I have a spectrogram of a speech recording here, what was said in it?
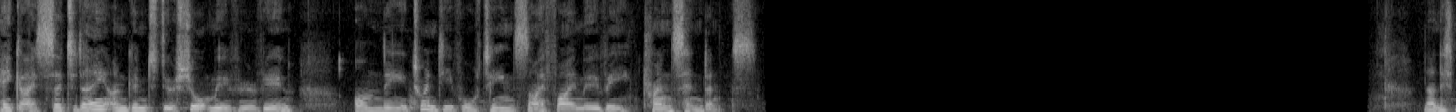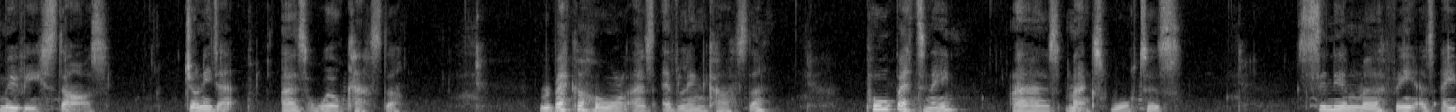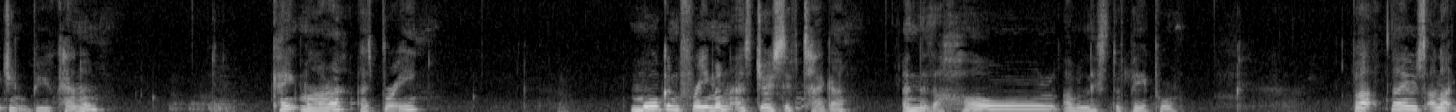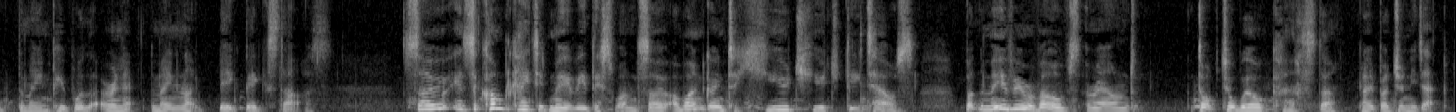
Hey guys, so today I'm going to do a short movie review on the 2014 sci fi movie Transcendence. Now, this movie stars Johnny Depp as Will Caster, Rebecca Hall as Evelyn Caster, Paul Bettany as Max Waters, Cillian Murphy as Agent Buchanan, Kate Mara as Bree, Morgan Freeman as Joseph Tagger, and there's a whole other list of people. But those are like the main people that are in it, the main like big, big stars. So it's a complicated movie, this one, so I won't go into huge, huge details. But the movie revolves around Dr. Will Caster, played by Johnny Depp.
